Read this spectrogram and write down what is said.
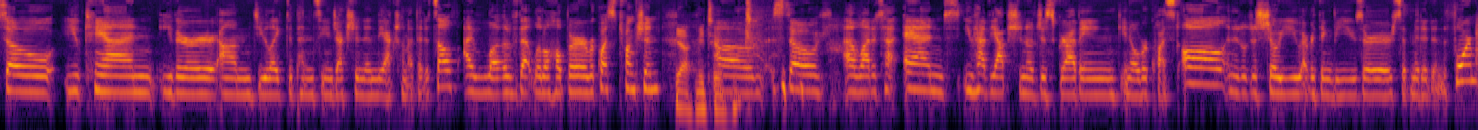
So you can either um, do like dependency injection in the actual method itself. I love that little helper request function. Yeah, me too. Um, so a lot of time, and you have the option of just grabbing, you know, request all, and it'll just show you everything the user submitted in the form.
